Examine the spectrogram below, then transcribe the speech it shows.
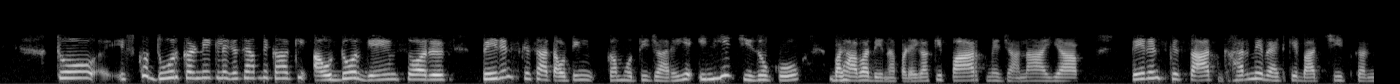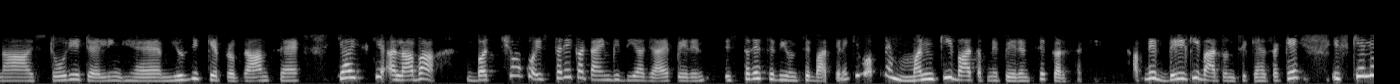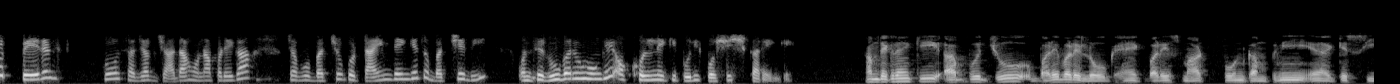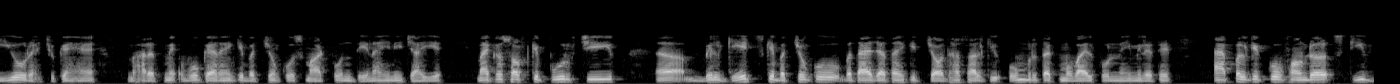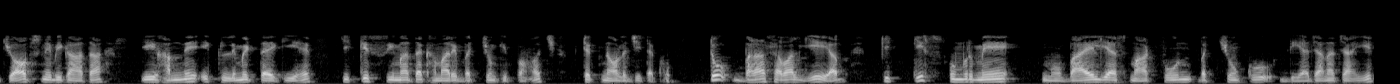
तो इसको दूर करने के लिए जैसे आपने कहा कि आउटडोर गेम्स और पेरेंट्स के साथ आउटिंग कम होती जा रही है, इन्हीं चीज़ों को बढ़ावा देना पड़ेगा कि पार्क में जाना या पेरेंट्स के साथ घर में बैठ के बातचीत करना स्टोरी टेलिंग है म्यूज़िक के प्रोग्राम्स हैं, या इसके अलावा बच्चों को इस तरह का टाइम भी दिया जाए पेरेंट्स इस तरह से भी उनसे बात करें कि वो अपने मन की बात अपने पेरेंट्स से कर सके, अपने दिल की बात उनसे कह सके। इसके लिए पेरेंट्स को सजग ज़्यादा होना पड़ेगा। जब वो बच्चों को टाइम देंगे तो बच्चे भी उनसे रूबरू होंगे और खुलने की पूरी कोशिश करेंगे। हम देख रहे हैं कि अब जो बड़े बड़े लोग हैं, एक बड़े स्मार्टफ़ोन कंपनी के सीईओ रह चुके हैं भारत में, वो कह रहे हैं कि बच्चों को स्मार्टफ़ोन देना ही नहीं चाहिए। माइक्रोसॉफ्ट के पूर्व चीफ बिल गेट्स के बच्चों को बताया जाता है कि 14 साल की उम्र तक मोबाइल फ़ोन नहीं मिले थे। एप्पल के को फाउंडर स्टीव जॉब्स ने भी कहा था कि हमने एक लिमिट तय की है कि किस सीमा तक हमारे बच्चों की पहुँच टेक्नोलॉजी तक हो। तो बड़ा सवाल ये अब कि किस उम्र में मोबाइल या स्मार्टफ़ोन बच्चों को दिया जाना चाहिए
